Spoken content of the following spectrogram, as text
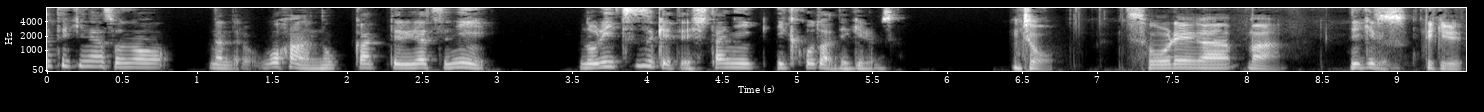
ー的なその、なんだろう、ご飯乗っかってるやつに乗り続けて下に行くことはできるんですか？そう。それが、まできるあ、できる、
